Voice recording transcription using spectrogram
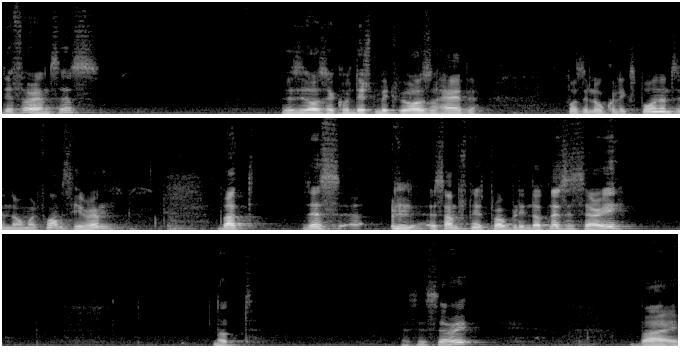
differences. This is also a condition which we also had for the local exponents in normal form theorem. But this uh, assumption is probably not necessary not necessary by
